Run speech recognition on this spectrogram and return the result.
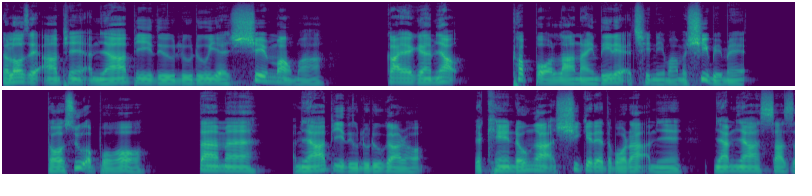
လောလောဆယ်အားဖြင့်အများပြည်သူလူထုရဲ့ရှေ့မှောက်မှာကာယကံမြောက်ထွက်ပေါ်လာနိုင်သေးတဲ့အခြေအနေမှာမရှိပေမဲ့ဒေါ်စုအပေါ်တာမန်အများပြည်သူလူထုကတော့ရခင်တုန်းကရှိခဲ့တဲ့သဘောထားအမြင်များများဆဆ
